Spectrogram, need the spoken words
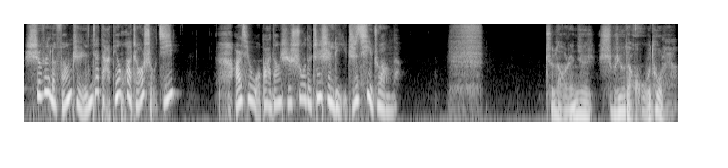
是为了防止人家打电话找手机。而且我爸当时说的真是理直气壮的。这老人家是不是有点糊涂了呀？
